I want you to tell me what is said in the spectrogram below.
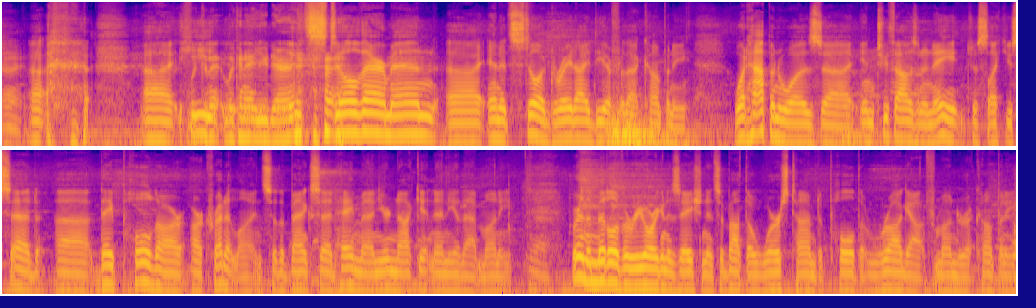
Right. uh, he, Looking at- looking at you, Darren. It's still there, man, uh, and it's still a great idea for that company. What happened was uh, in 2008, just like you said, uh, they pulled our, our credit line. So the bank said, hey, man, you're not getting any of that money. We're in the middle of a reorganization. It's about the worst time to pull the rug out from under a company.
